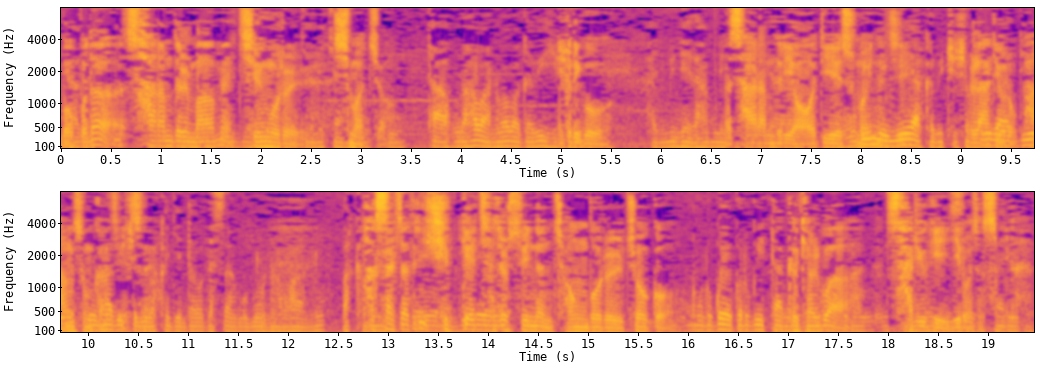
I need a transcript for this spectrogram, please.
무엇보다 사람들 마음에 증오를 심었죠. 그리고 사람들이 어디에 숨어 있는지 라디오로 방송까지 했어요. 학살자들이 쉽게 찾을 수 있는 정보를 줬고 그 결과 사륙이 이루어졌습니다.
